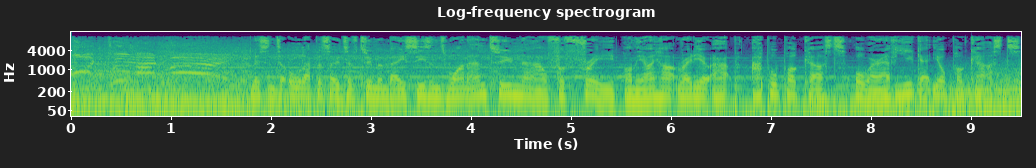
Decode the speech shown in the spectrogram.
for Tuman Bay! Listen to all episodes of Tomb Bay seasons 1 and 2 now for free on the iHeartRadio app, Apple Podcasts, or wherever you get your podcasts.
